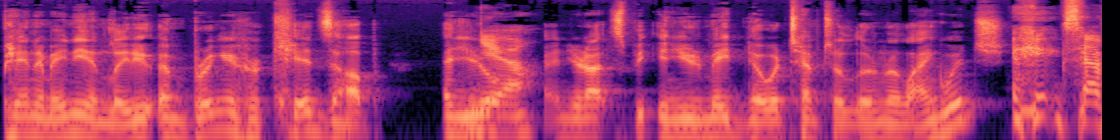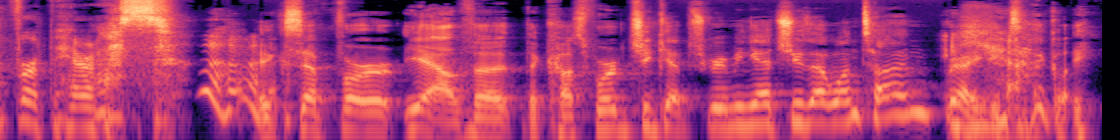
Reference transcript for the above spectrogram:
Panamanian lady and bringing her kids up and you don't, Yeah. and you're not speaking and you made no attempt to learn the language Except for perras except for yeah the the cuss word she kept screaming at you that one time right Yeah. exactly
